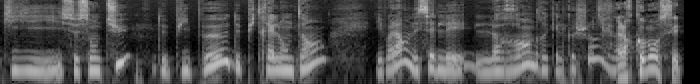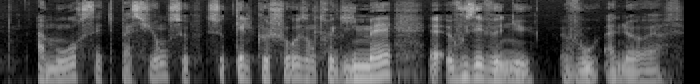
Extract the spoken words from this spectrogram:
qui se sont tus depuis peu, depuis très longtemps. Et voilà, on essaie de les, leur rendre quelque chose. Alors comment cette amour, cette passion, ce, quelque chose entre guillemets, euh, vous est venu, vous, Anne Leherf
